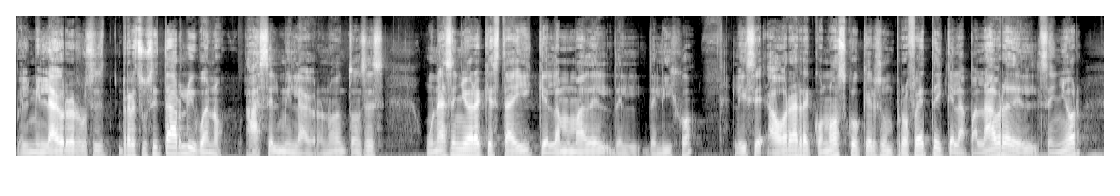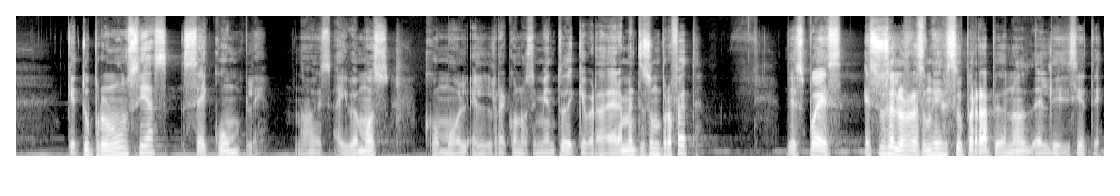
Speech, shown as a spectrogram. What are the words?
milagro de resucitarlo y bueno, hace el milagro, ¿no? Entonces, una señora que está ahí, que es la mamá del, del hijo, le dice, ahora reconozco que eres un profeta y que la palabra del Señor que tú pronuncias se cumple. ¿no? Es, ahí vemos como el, reconocimiento de que verdaderamente es un profeta. Después, esto se lo resumí súper rápido, ¿no? El 17.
